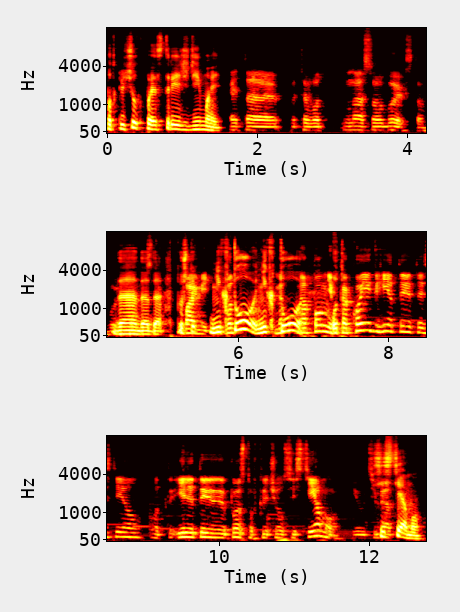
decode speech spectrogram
подключил к PS3 HDMI. Это, это вот у нас у обоих с тобой. Да, да, да. Потому память. что никто, вот, никто... Напомни, вот... в какой игре ты это сделал? Вот, или ты просто включил систему, и у тебя... Систему.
